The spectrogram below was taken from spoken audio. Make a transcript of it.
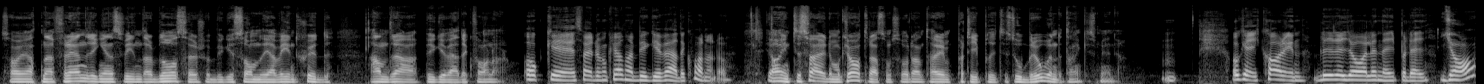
sa ju att när förändringens vindar blåser så bygger somliga vindskydd, andra bygger väderkvarnar. Och eh, Sverigedemokraterna bygger väderkvarnar då? Ja, inte Sverigedemokraterna som sådant. Här är en partipolitiskt oberoende tankesmedja. Mm. Okej, Karin, blir det ja eller nej på dig? Ja,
